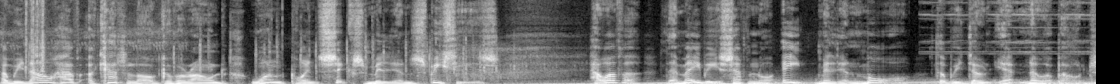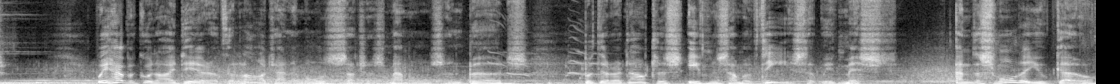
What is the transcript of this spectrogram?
and we now have a catalogue of around 1.6 million species. However, there may be 7 or 8 million more that we don't yet know about. We have a good idea of the large animals, such as mammals and birds, but there are doubtless even some of these that we've missed. And the smaller you go,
